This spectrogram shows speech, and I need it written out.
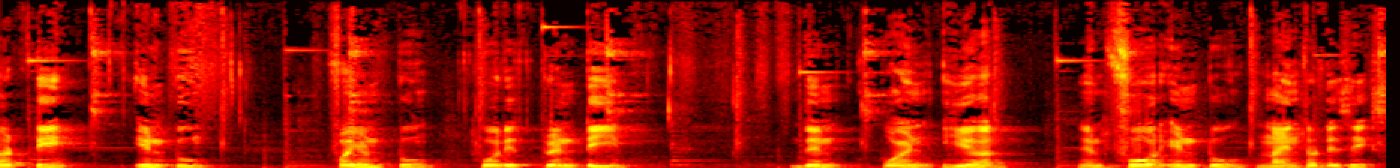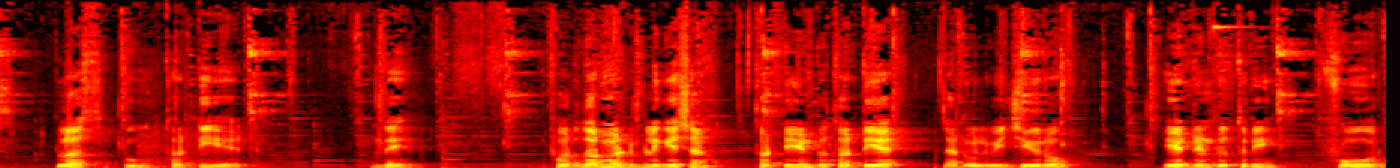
30 into 5 into 4 is 20 then point here then 4 into 936 plus 238 plus then further multiplication 30 into 38 that will be 0 8 into 3 4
